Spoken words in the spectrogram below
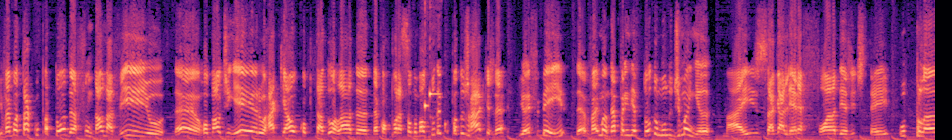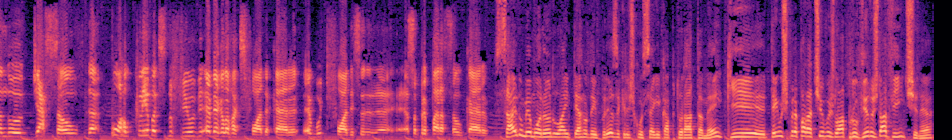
E vai botar a culpa toda, afundar o navio, né? Roubar o dinheiro, hackear o computador lá da, da corporação do mal, tudo é culpa dos hackers, né? E o FBI né, vai mandar prender todo mundo de manhã. Mas a galera é foda e a gente tem o plano de ação. Da... Porra, o clímax do filme é Megalovax foda, cara. É muito foda essa, essa preparação, cara. Sai no memorando lá interno da empresa, que eles conseguem capturar também, que tem os preparativos lá pro vírus da 20, né?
